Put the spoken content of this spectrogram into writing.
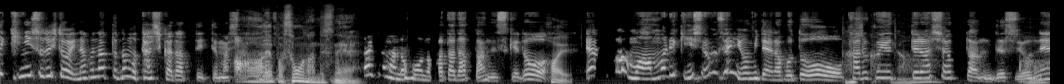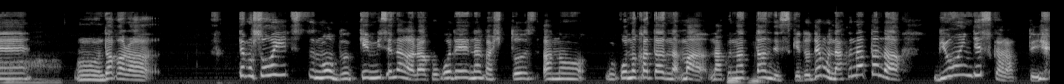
り気にする人がいなくなったのも確かだって言ってました。ああやっぱそうなんですね。埼玉の方の方だったんですけど、はい、いやもうあんまり気にしてませんよみたいなことを軽く言ってらっしゃったんですよね。うん、だからでもそう言いつつも物件見せながら、ここでなんか人、あの、この方、まあ亡くなったんですけど、でも亡くなったのは病院ですからっていう、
